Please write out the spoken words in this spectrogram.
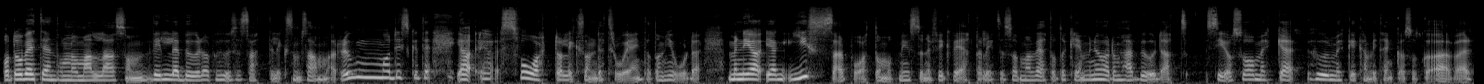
Och då vet jag inte om de alla som ville buda på huset satt i liksom samma rum och diskuterade. Jag, jag svårt att liksom, det tror jag inte att de gjorde. Men jag, jag gissar på att de åtminstone fick veta lite så att man vet att okej, okay, men nu har de här budat si och så mycket. Hur mycket kan vi tänka oss att gå över?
